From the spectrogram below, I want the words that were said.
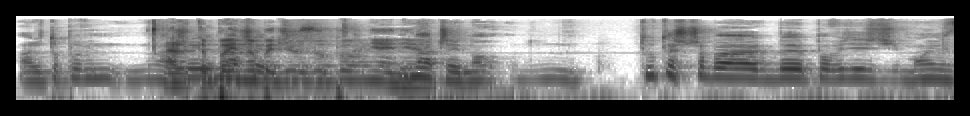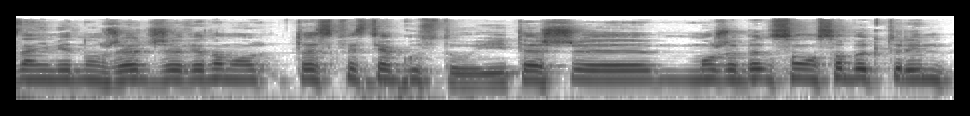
Ale to, powin... znaczy, Ale to powinno być uzupełnienie. Inaczej, no. Tu też trzeba jakby powiedzieć moim zdaniem jedną rzecz, że wiadomo, to jest kwestia gustu i też y, może są osoby, którym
